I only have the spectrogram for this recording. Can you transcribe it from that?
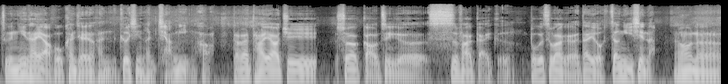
这个尼坦雅胡看起来很个性很强硬哈，大概他要去。说要搞这个司法改革，不过司法改革带有争议性了。然后呢，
